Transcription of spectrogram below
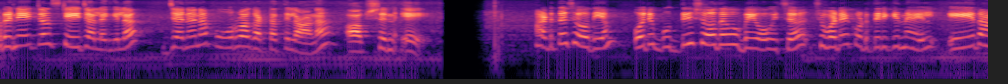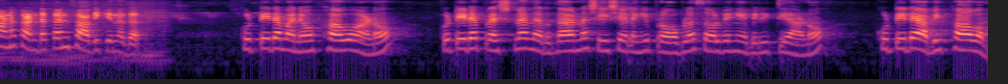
പ്രിനേറ്റൽ സ്റ്റേജ് അല്ലെങ്കിൽ ജനനപൂർവഘട്ടത്തിലാണ്. ഓപ്ഷൻ എ അടുത്ത ചോദ്യം ഒരു ബുദ്ധിശോധം ഉപയോഗിച്ച് ചുവടെ കൊടുത്തിരിക്കുന്നതിൽ ഏതാണ് കണ്ടെത്താൻ സാധിക്കുന്നത്? കുട്ടിയുടെ മനോഭാവമാണോ? കുട്ടിയുടെ പ്രശ്ന നിർദ്ധാരണ ശേഷി അല്ലെങ്കിൽ പ്രോബ്ലം സോൾവിങ് എബിലിറ്റി ആണോ? കുട്ടിയുടെ അഭിഭാവം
